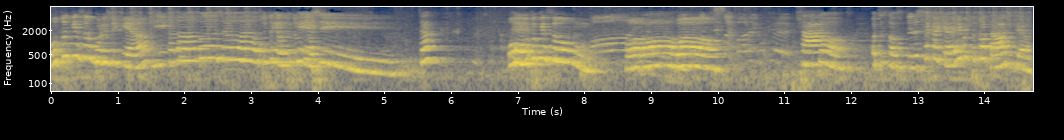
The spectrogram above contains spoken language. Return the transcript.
어떻게 해서 부르실게요? 네가 너무 좋아. 어떻게, 어떻게, 시작. 어, 어떻게 송? 와, 와. 자, 어쩔 수 없습니다. 시작할게요. 1분부터 나와주세요.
